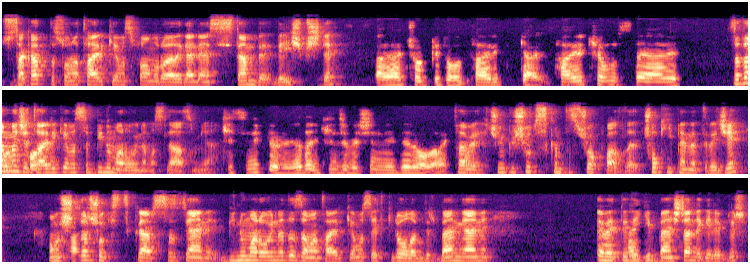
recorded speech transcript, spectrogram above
sakat da sonra Tyreek Evans falan oraya geldi. Yani sistem de değişmişti. Yani çok kötü oldu. Tyreek, yani, Tyreek Evans da yani Zaten O- bence Tyreek Evans'ın bir numara oynaması lazım ya. kesinlikle öyle. Ya da ikinci beşin lideri olarak. Tabii çünkü şut sıkıntısı çok fazla. Çok iyi penetreci ama şutları çok istikrarsız. Yani bir numara oynadığı zaman Tyreek Evans etkili olabilir. Ben yani evet dediği Ay- gibi bench'ten de gelebilir.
